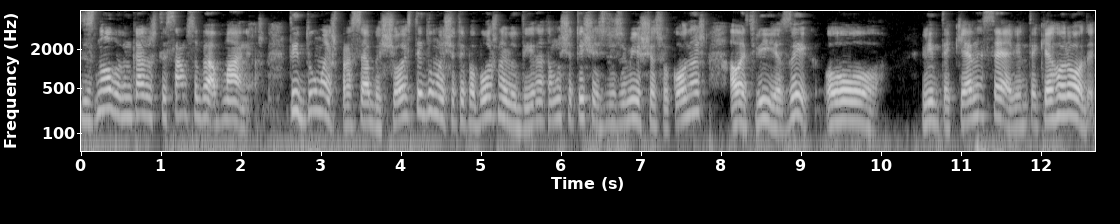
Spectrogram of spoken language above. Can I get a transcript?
знову він каже, що ти сам себе обманюєш. Ти думаєш про себе щось, ти думаєш, що ти побожна людина, тому що ти щось розумієш, щось виконуєш, але твій язик, о, він таке несе, він таке городить,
